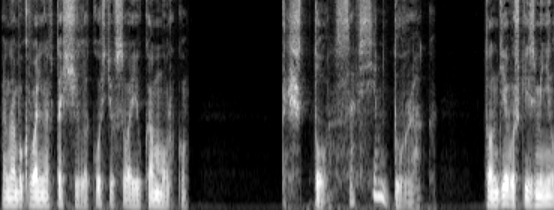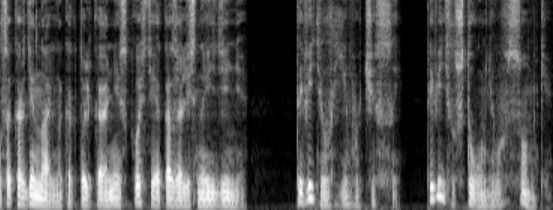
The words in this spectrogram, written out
Она буквально втащила Костю в свою коморку. «Ты что, совсем дурак?» Тон девушки изменился кардинально, как только они с Костей оказались наедине. «Ты видел его часы? Ты видел, что у него в сумке?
